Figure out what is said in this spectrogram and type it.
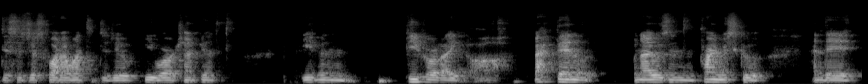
this is just what I wanted to do, be world champion. Even people are like, oh, back then when I was in primary school, and they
